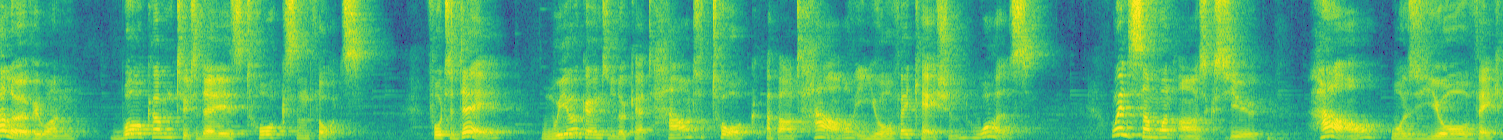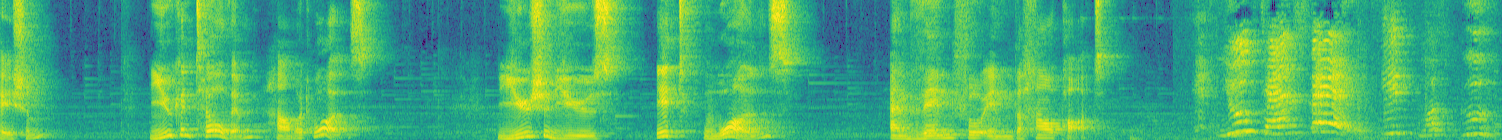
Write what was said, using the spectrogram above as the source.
Hello everyone, welcome to today's Talks and Thoughts. For today, we are going to look at how to talk about how your vacation was. When someone asks you, how was your vacation? You can tell them how it was. You should use it was and then fill in the how part. You can say it was good.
